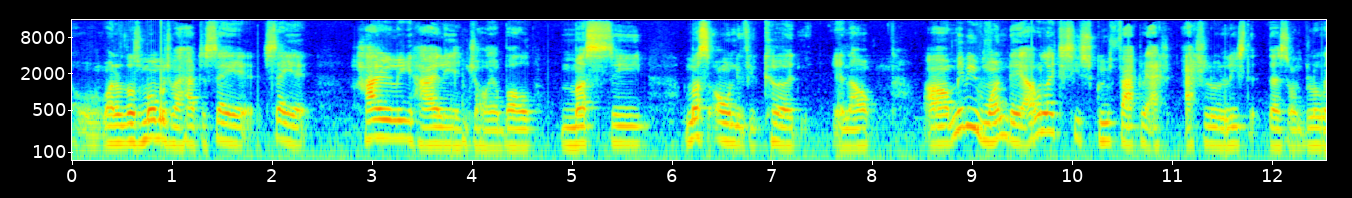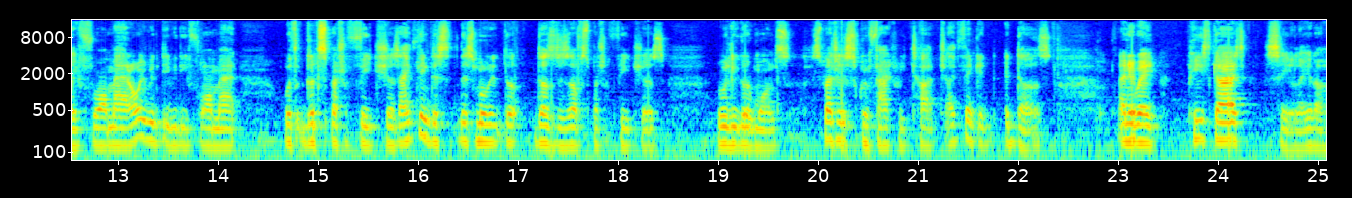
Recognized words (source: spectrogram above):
one of those moments where I have to say it, say it. Highly, highly enjoyable. Must see, must own if you could. You know, uh, maybe one day I would like to see Scream Factory actually release this on Blu-ray format or even DVD format with good special features. I think this this movie does deserve special features, really good ones, especially Scream Factory Touch. I think it, it does. Anyway, peace, guys. See you later.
